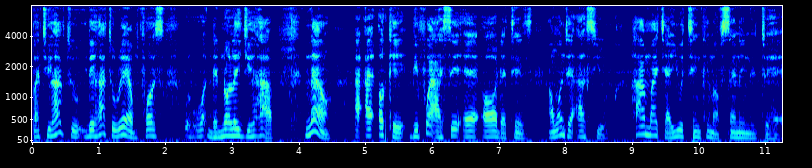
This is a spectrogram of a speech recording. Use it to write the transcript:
but you have to, they have to reinforce what the knowledge you have. Now, I, I, okay, before I say uh, all the things, I want to ask you, how much are you thinking of sending it to her?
